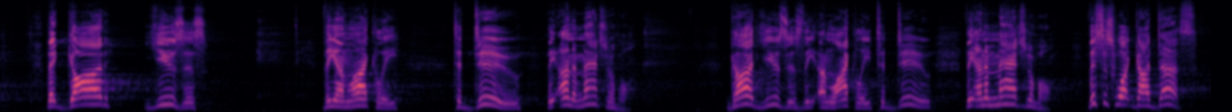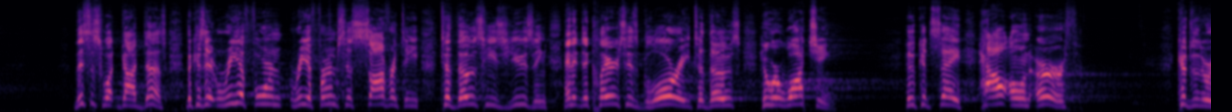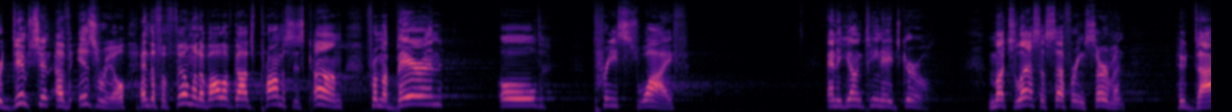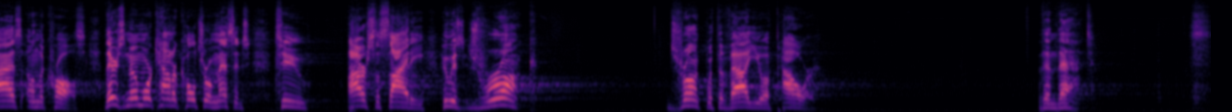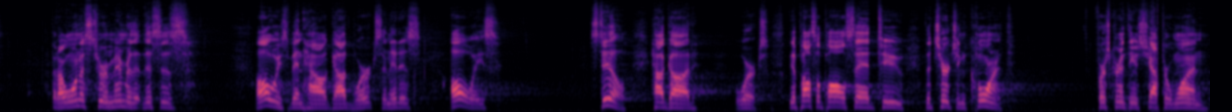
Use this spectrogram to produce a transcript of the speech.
that God uses the unlikely to do the unimaginable. God uses the unlikely to do the unimaginable. This is what God does. This is what God does because it reaffirm, reaffirms His sovereignty to those He's using and it declares His glory to those who are watching. Who could say, How on earth could the redemption of Israel and the fulfillment of all of God's promises come from a barren, old priest's wife and a young teenage girl, much less a suffering servant? who dies on the cross. There's no more countercultural message to our society who is drunk, drunk with the value of power than that. But I want us to remember that this has always been how God works, and it is always, still how God works. The apostle Paul said to the church in Corinth, 1 Corinthians chapter 1,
